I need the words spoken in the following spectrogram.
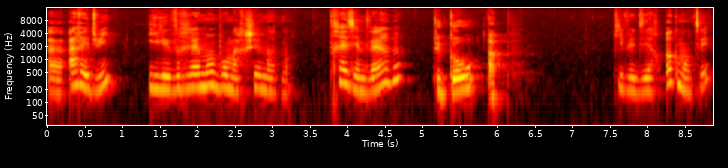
a réduit, il est vraiment bon marché maintenant. Treizième verbe, To go up. qui veut dire augmenter.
